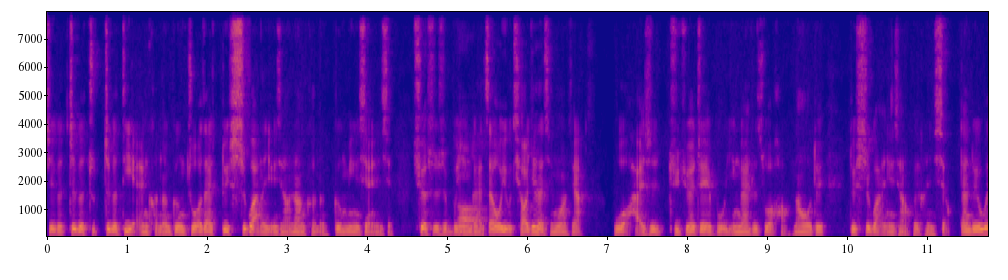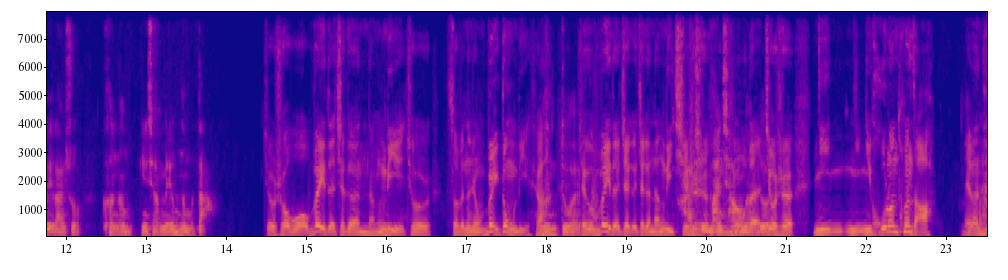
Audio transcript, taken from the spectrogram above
这个这个这个点可能更着在对食管的影响上，可能更明显一些。确实是不应该，在我有条件的情况下，我还是咀嚼这一步应该是做好。那我对对食管影响会很小，但对胃来说，可能影响没有那么大。就是说我胃的这个能力，就是所谓的那种胃动力，是吧？嗯，对。这个胃的这个这个能力其实是蛮强的，就是你你你囫囵吞枣没问题，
